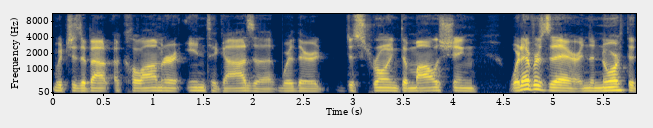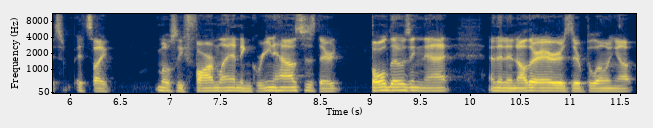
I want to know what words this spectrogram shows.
which is about a kilometer into Gaza, where they're destroying, demolishing whatever's there. In the north, it's it's like mostly farmland and greenhouses. They're bulldozing that, and then in other areas, they're blowing up,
